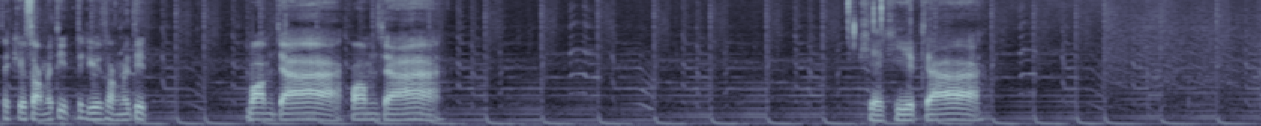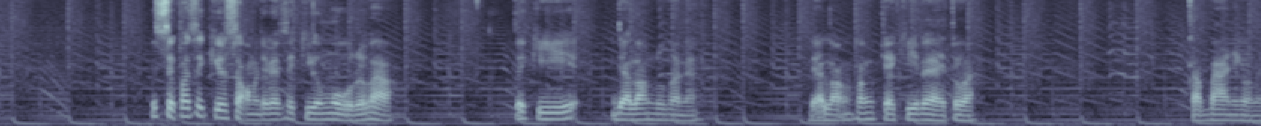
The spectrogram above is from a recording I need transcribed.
ตะคิวสองไม่ติดตะคิวสองไม่ติดป้อมจ้าป้อมจ้า clear creep จ้า รู้สึกว่า skill สองมันจะเป็น skill หมู่หรือเปล่าเมื่อกี้เดี๋ยวลองดูก่อนนะ เดี๋ยวลองต้องเจอคีย์ไปหลายตัว กลับบ้านดีกว่าไหม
